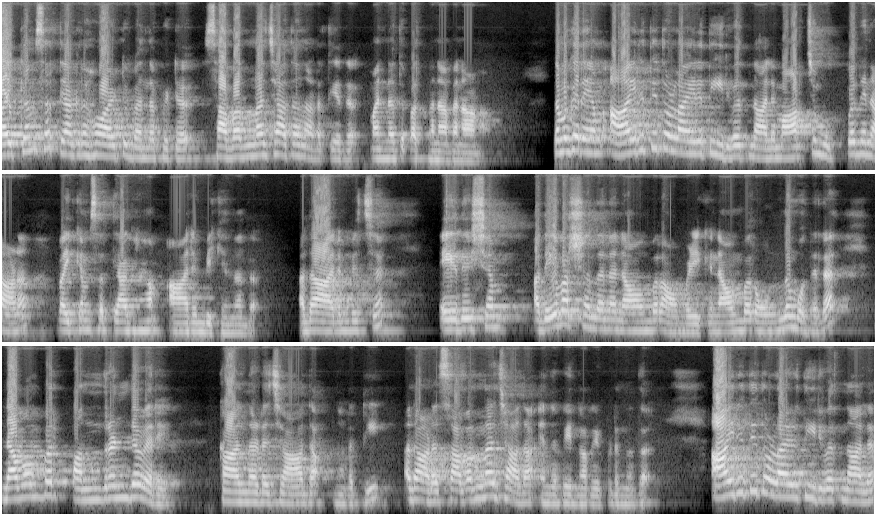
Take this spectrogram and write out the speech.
വൈക്കം സത്യാഗ്രഹവുമായിട്ട് ബന്ധപ്പെട്ട് സവർണജാഥ നടത്തിയത് മന്നത്ത് പത്മനാഭനാണ്. നമുക്കറിയാം ആയിരത്തി തൊള്ളായിരത്തി ഇരുപത്തിനാല് മാർച്ച് മുപ്പതിനാണ് വൈക്കം സത്യാഗ്രഹം ആരംഭിക്കുന്നത്. അത് ആരംഭിച്ച് ഏകദേശം അതേ വർഷം തന്നെ നവംബർ ആവുമ്പോഴേക്കും നവംബർ ഒന്ന് മുതൽ നവംബർ പന്ത്രണ്ട് വരെ കാൽനട ജാഥ നടത്തി. അതാണ് സവർണ ജാഥ എന്ന പേരിൽ അറിയപ്പെടുന്നത്. ആയിരത്തി തൊള്ളായിരത്തി ഇരുപത്തിനാല്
